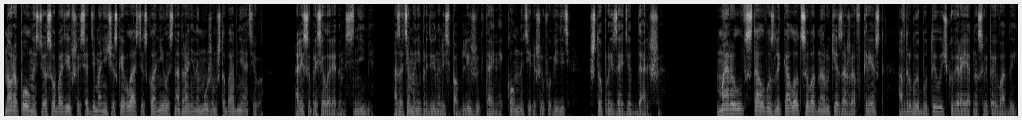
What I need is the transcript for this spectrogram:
Нора, полностью освободившись от демонической власти, склонилась над раненым мужем, чтобы обнять его. Алиса присела рядом с ними, а затем они придвинулись поближе к тайной комнате, решив увидеть, что произойдет дальше. — Мэрл встал возле колодца, в одной руке зажав крест, а в другой бутылочку, вероятно, святой воды.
